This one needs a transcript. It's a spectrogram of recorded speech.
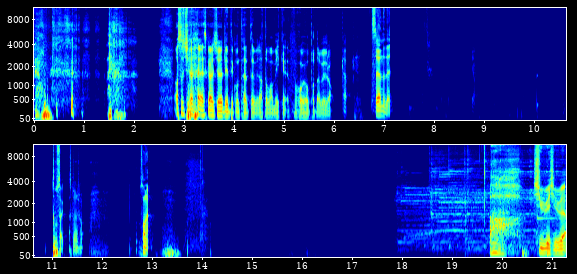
Og så skal jeg kjøre et lite content over rett av mikken. Får vi håpe at det blir bra. Scenen din. To sekunder, skal vi se. Sånn, ja. Ah, 2020.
